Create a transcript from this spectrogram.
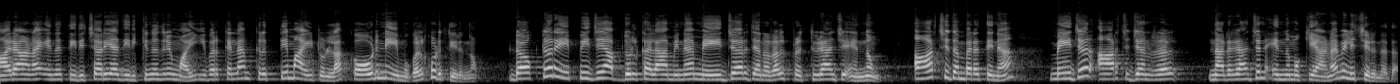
ആരാണ് എന്ന് തിരിച്ചറിയാതിരിക്കുന്നതിനുമായി ഇവർക്കെല്ലാം കൃത്യമായിട്ടുള്ള കോഡ് നെയിമുകൾ കൊടുത്തിരുന്നു. Doctor A P J Abdul കലാമിന് മേജർ ജനറൽ പൃഥ്വിരാജ് എന്നും ആർ ചിദംബരത്തിന് മേജർ ആർച്ച് ജനറൽ നടരാജൻ എന്നുമൊക്കെയാണ് വിളിച്ചിരുന്നത്.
